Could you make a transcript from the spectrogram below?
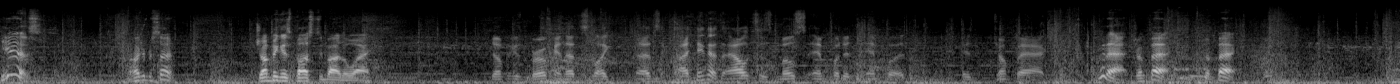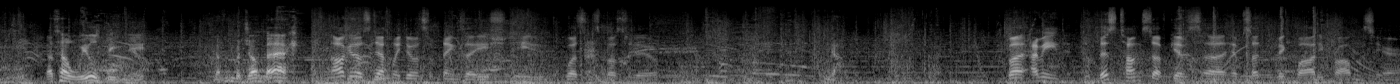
He is. 100%. Jumping is busted, by the way. Jumping is broken. That's like that's I think that's Alex's most inputted input is jump back. Look at that. Jump back. Jump back. That's how Wheels beat me. Nothing but jump back. Aganos is definitely doing some things that he sh- he wasn't supposed to do. But I mean, this tongue stuff gives uh, him such big body problems here.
